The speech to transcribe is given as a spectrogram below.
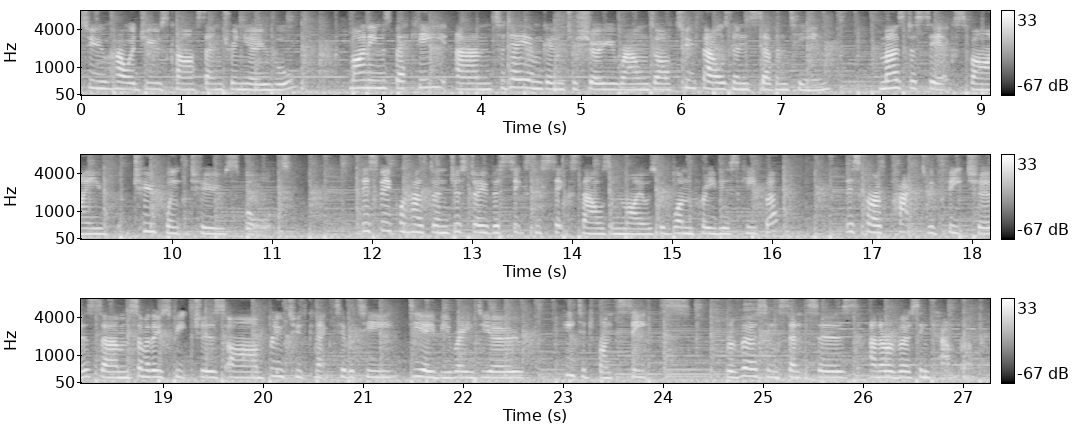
to Howard Used Car Centre in Yeovil. My name is Becky and today I'm going to show you around our 2017 Mazda CX-5 2.2 Sport. This vehicle has done just over 66,000 miles with one previous keeper. This car is packed with features. Um, some of those features are Bluetooth connectivity, DAB radio, heated front seats, reversing sensors and a reversing camera.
